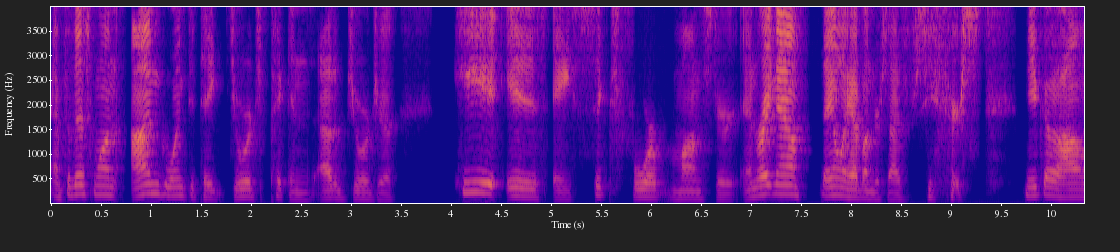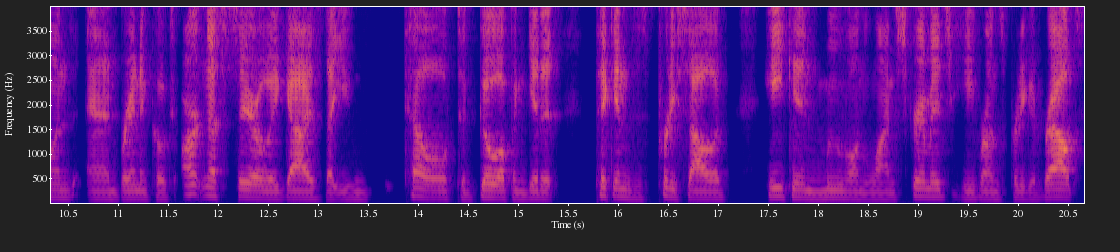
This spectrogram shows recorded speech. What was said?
And for this one, I'm going to take George Pickens out of Georgia. He is a six-four monster. And right now, they only have undersized receivers. Nico Collins and Brandin Cooks aren't necessarily guys that you can tell to go up and get it. Pickens is pretty solid. He can move on the line of scrimmage. He runs pretty good routes.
